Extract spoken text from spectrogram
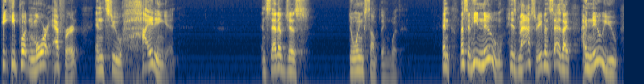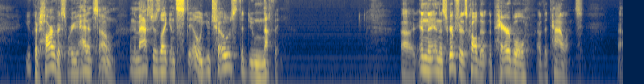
He, he put more effort into hiding it instead of just doing something with it. And listen, he knew his master even says, I, I knew you you could harvest where you hadn't sown. And the master's like, and still you chose to do nothing. Uh, in the in the scripture, it's called the, the parable of the talents. Um,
